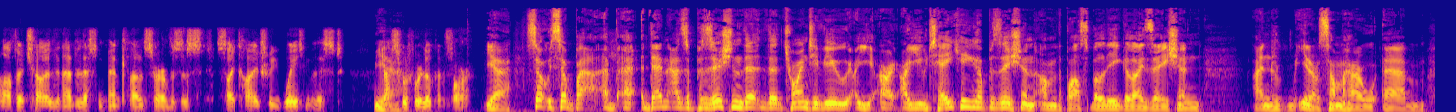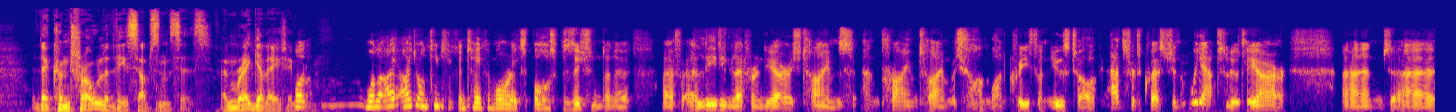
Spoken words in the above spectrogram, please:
of a child and adolescent mental health services psychiatry waiting list. Yeah. That's what we're looking for. Yeah. So, so uh, uh, then, as a position, the the twenty view, are are you taking a position on the possible legalization, and you know somehow um, the control of these substances and regulating well, them? Well, I, I, don't think you can take a more exposed position than a, a, a, leading letter in the Irish Times and prime time with Sean Moncrieff on Newstalk. Answer the question, we absolutely are. And uh,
